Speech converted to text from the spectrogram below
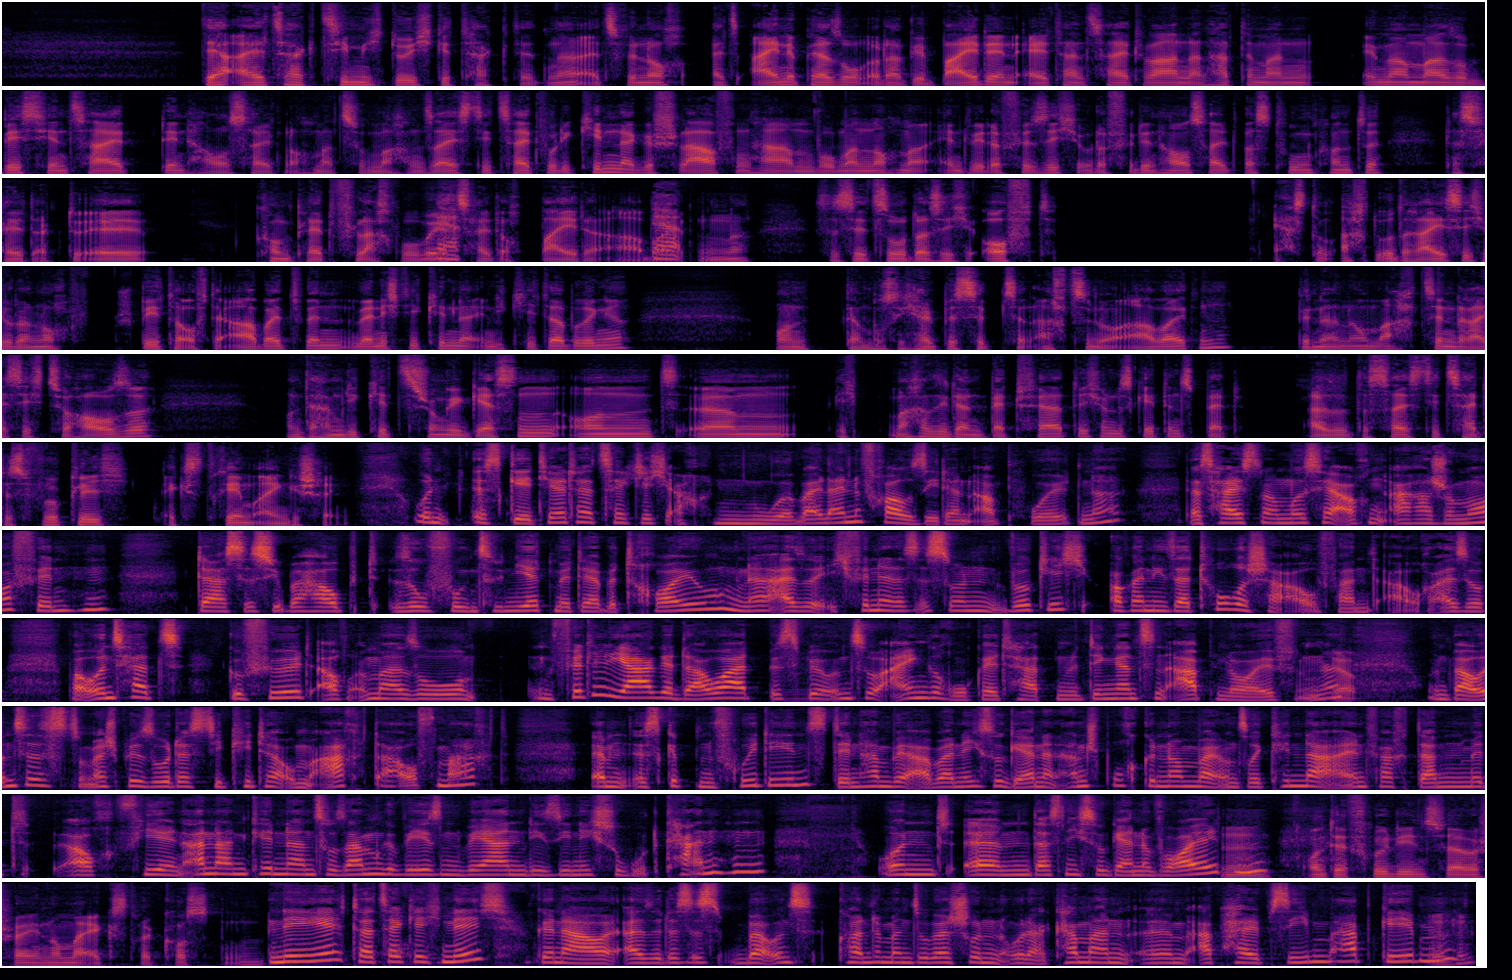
der Alltag ziemlich durchgetaktet. Ne? Als wir noch als eine Person oder wir beide in Elternzeit waren, dann hatte man immer mal so ein bisschen Zeit, den Haushalt nochmal zu machen. Sei es die Zeit, wo die Kinder geschlafen haben, wo man nochmal entweder für sich oder für den Haushalt was tun konnte. Das fällt aktuell komplett flach, wo wir ja. jetzt halt auch beide arbeiten. Ja. Ne? Es ist jetzt so, dass ich oft erst um 8.30 Uhr oder noch später auf der Arbeit bin, wenn ich die Kinder in die Kita bringe. Und da muss ich halt bis 17, 18 Uhr arbeiten, bin dann um 18.30 Uhr zu Hause. Und da haben die Kids schon gegessen und ähm, ich mache sie dann Bett fertig und es geht ins Bett. Also das heißt, die Zeit ist wirklich extrem eingeschränkt. Und es geht ja tatsächlich auch nur, weil deine Frau sie dann abholt. Ne? Das heißt, man muss ja auch ein Arrangement finden, dass es überhaupt so funktioniert mit der Betreuung. Ne? Also ich finde, das ist so ein wirklich organisatorischer Aufwand auch. Also bei uns hat es gefühlt auch immer so ein Vierteljahr gedauert, bis wir uns so eingeruckelt hatten mit den ganzen Abläufen. Ne? Ja. Und bei uns ist es zum Beispiel so, dass die Kita um acht aufmacht. Ähm, es gibt einen Frühdienst, den haben wir aber nicht so gerne in Anspruch genommen, weil unsere Kinder einfach dann mit auch vielen anderen Kindern zusammen gewesen wären, die sie nicht so gut kannten und ähm, das nicht so gerne wollten. Mhm. Und der Frühdienst wäre wahrscheinlich nochmal extra Kosten? Nee, tatsächlich nicht. Genau. Also das ist bei uns konnte man sogar schon oder kann man ähm, ab halb sieben abgeben. Mhm.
